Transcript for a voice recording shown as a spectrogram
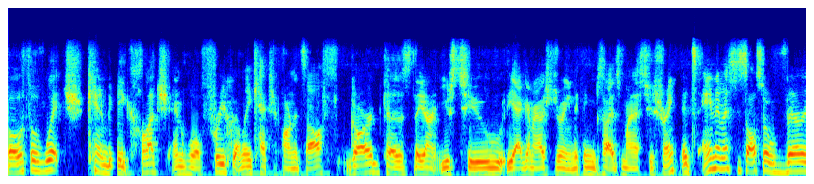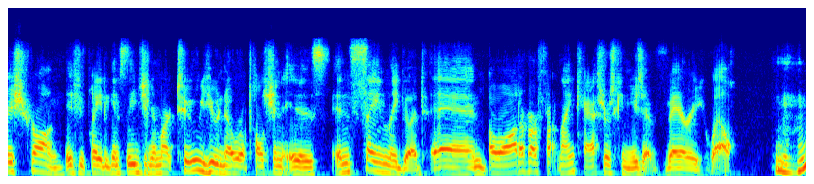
both of which can be clutch and will frequently catch opponents off guard because they aren't used to the Agonizer doing anything besides minus two strength. Its Animus is also very strong. If you played against Legion in Mark II, you know Repulsion is insanely good, and a lot of our frontline casters can use it very well. Mm-hmm.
